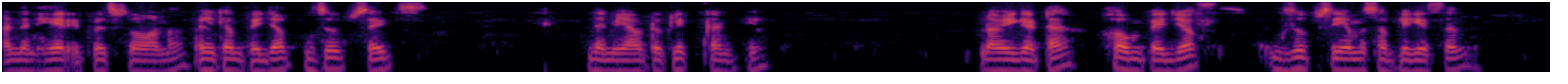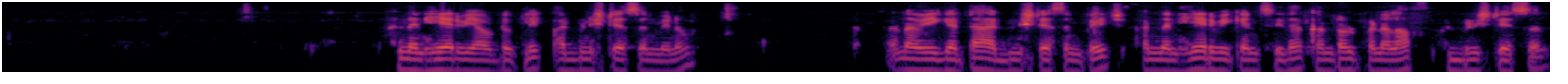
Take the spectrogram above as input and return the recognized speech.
And then here it will show on a welcome page of Xoop sites. Then we have to click continue. Now we get a home page of Xoop CMS application. And then here we have to click administration menu. And now we get the administration page. And then here we can see the control panel of administration.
